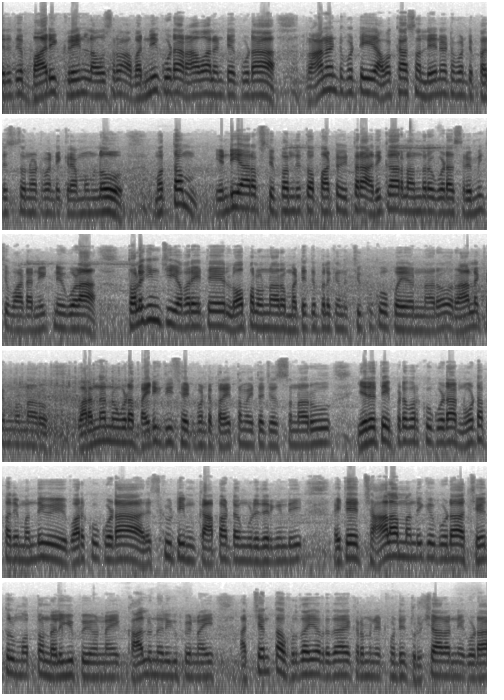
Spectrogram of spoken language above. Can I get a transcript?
ఏదైతే భారీ క్రెయిన్లు అవసరం అవన్నీ కూడా రావాలంటే కూడా రానటువంటి అవకాశం లేనటువంటి పరిస్థితి ఉన్నటువంటి క్రమంలో మొత్తం ఎన్డీఆర్ఎఫ్ సిబ్బందితో పాటు ఇతర అధికారులందరూ కూడా శ్రమించి వాటన్నిటిని కూడా తొలగించి ఎవరైతే లోపల ఉన్నారో మట్టి తిప్పల కింద చిక్కుకుపోయి ఉన్నారో రాళ్ళ కింద ఉన్నారో వారందరిని కూడా బయటికి తీసేటువంటి ప్రయత్నం అయితే చేస్తున్నారు. ఏదైతే ఇప్పటి వరకు కూడా నూట పది మంది వరకు కూడా రెస్క్యూ టీం కాపాడటం కూడా జరిగింది. అయితే చాలా మందికి కూడా చేతులు మొత్తం నలిగిపోయి ఉన్నాయి కాళ్ళు నలిగిపోయి ఉన్నాయి. అత్యంత హృదయ హృదయకరమైనటువంటి దృశ్యాలన్నీ కూడా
